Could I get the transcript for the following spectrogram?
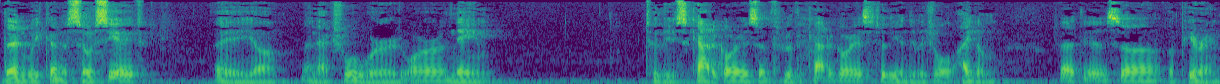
then we can associate a uh, an actual word or a name to these categories, and through the categories to the individual item that is uh, appearing.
